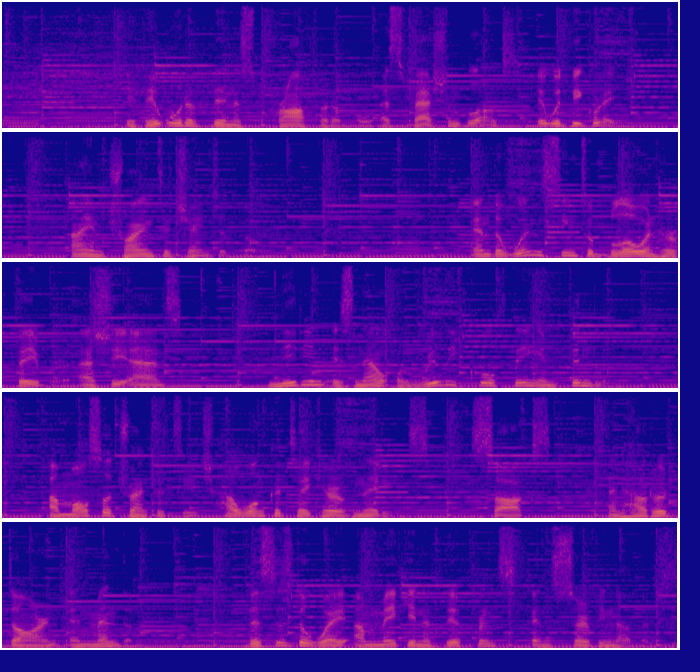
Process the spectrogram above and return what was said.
If it would have been as profitable as fashion blogs, it would be great. I am trying to change it though. And the winds seem to blow in her favor as she adds, Knitting is now a really cool thing in Finland. I'm also trying to teach how one could take care of knittings, socks, and how to darn and mend them. This is the way I'm making a difference and serving others.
